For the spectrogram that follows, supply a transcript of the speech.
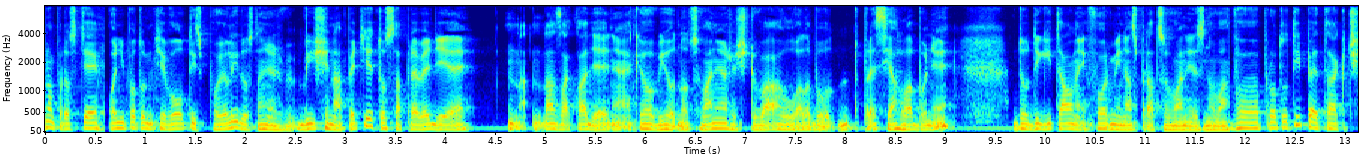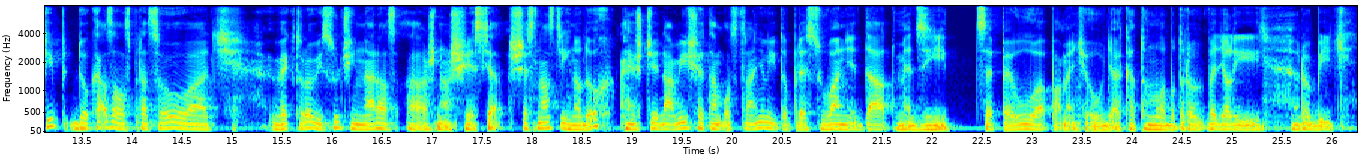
No proste, oni potom tie volty spojili, dostaneš vyššie napätie, to sa prevedie na, na základe nejakého vyhodnocovania, že či tú váhu alebo presiahla alebo nie, do digitálnej formy na spracovanie znova. V prototype tak čip dokázal spracovať vektorový súčin naraz až na 6, 16 nodoch a ešte navyše tam odstránili to presúvanie dát medzi CPU a pamäťou vďaka tomu, lebo to vedeli robiť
